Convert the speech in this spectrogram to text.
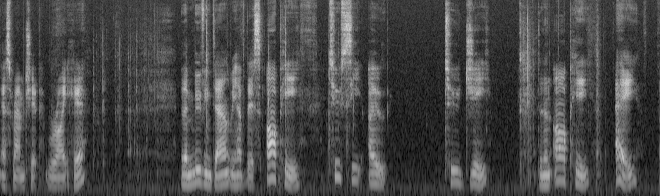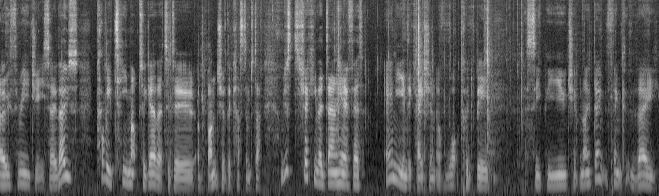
SRAM chip right here. And then moving down, we have this RP2C02G, then an RPA 03G. So those probably team up together to do a bunch of the custom stuff. I'm just checking that down here if there's any indication of what could be a CPU chip and I don't think they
